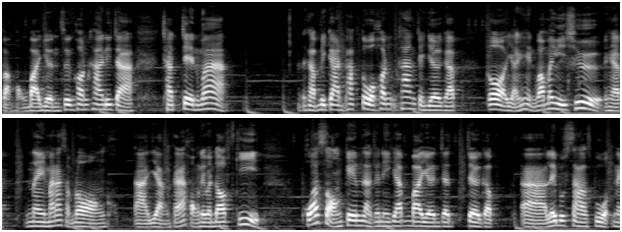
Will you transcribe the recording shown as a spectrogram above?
ฝั่งของบาเยิร์นซึ่งค่อนข้างที่จะชัดเจนว่า นะครับมีการพักตัวค่อนข้างจะเยอะครับ ก็อย่างที่เห็นว่าไม่มีชื่อนะครับในมานาสำรองอ่าอย่างทางด้านของเลวันดอฟสกี้เพราะว่า 2 เกมหลังจากนี้ครับบาเยิร์นจะเจอกับอ่าเลบูซาวส์บวกใน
